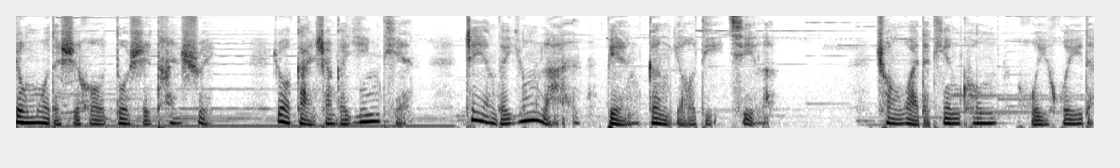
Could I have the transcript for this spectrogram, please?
周末的时候多是贪睡。若赶上个阴天，这样的慵懒便更有底气了。窗外的天空灰灰的，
